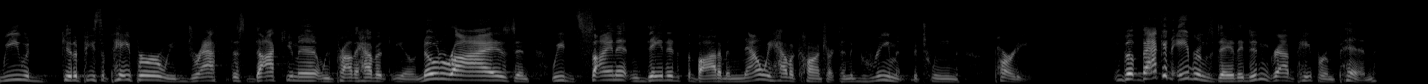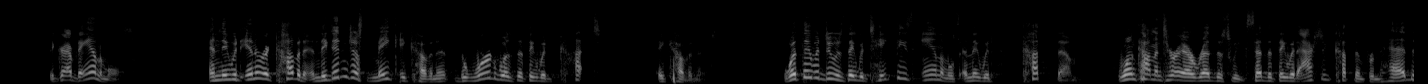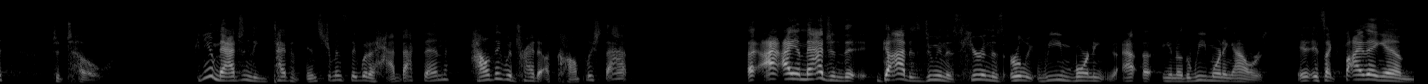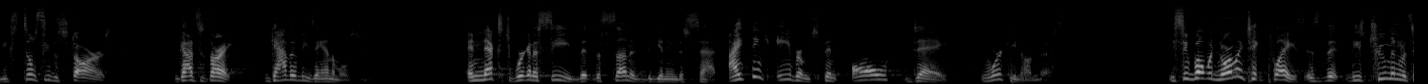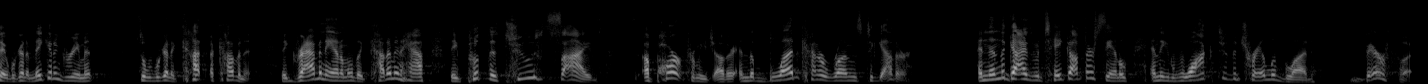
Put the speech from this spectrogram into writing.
we would get a piece of paper, we'd draft this document, we'd probably have it, you know, notarized, and we'd sign it and date it at the bottom, and now we have a contract, an agreement between parties. But back in Abram's day, they didn't grab paper and pen. They grabbed animals and they would enter a covenant. And they didn't just make a covenant, the word was that they would cut a covenant. What they would do is they would take these animals and they would cut them. One commentary I read this week said that they would actually cut them from head to toe. Can you imagine the type of instruments they would have had back then? How they would try to accomplish that? I, I imagine that God is doing this here in this early wee morning, uh, uh you know, the wee morning hours. It's like 5 a.m. You still see the stars. God says, All right, gather these animals. And next, we're going to see that the sun is beginning to set. I think Abram spent all day working on this. You see, what would normally take place is that these two men would say, We're going to make an agreement, so we're going to cut a covenant. They grab an animal, they cut him in half, they put the two sides apart from each other, and the blood kind of runs together. And then the guys would take off their sandals and they'd walk through the trail of blood barefoot.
